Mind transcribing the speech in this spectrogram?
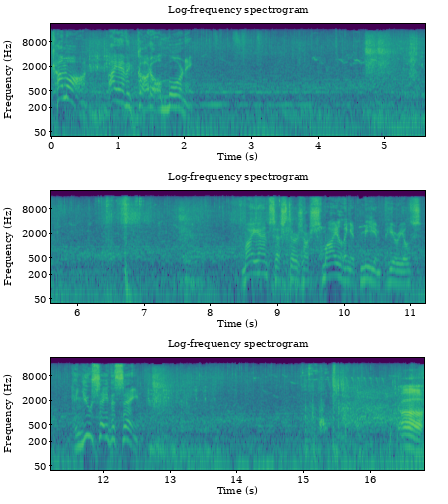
Come on! I haven't got all morning. My ancestors are smiling at me, Imperials. Can you say the same? Oh.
